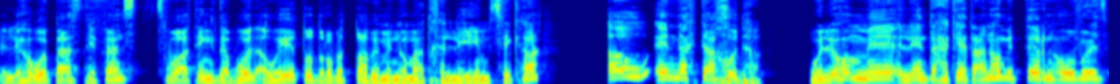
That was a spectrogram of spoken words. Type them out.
اللي هو pass defense swatting the ball away تضرب الطابة منه ما تخليه يمسكها أو إنك تأخذها. واللي هم اللي أنت حكيت عنهم ال turnovers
